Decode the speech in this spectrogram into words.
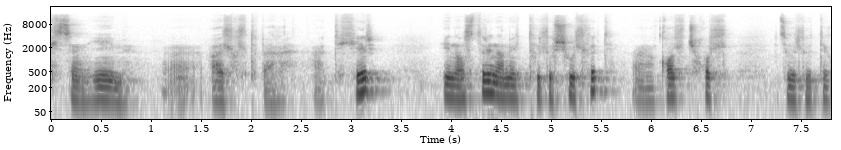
гэсэн ийм ойлголт байгаа. Тэгэхээр энэ улс төрийн намыг төлөвшүүлэхэд гол чухал зүйлүүдийг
